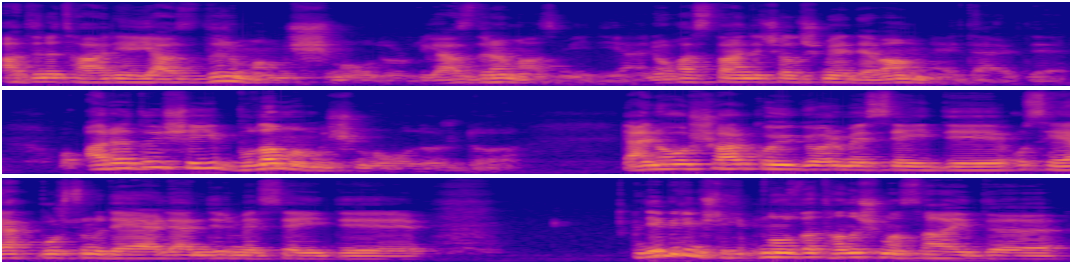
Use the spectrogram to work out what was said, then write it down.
adını tarihe yazdırmamış mı olurdu? Yazdıramaz mıydı yani? O hastanede çalışmaya devam mı ederdi? O aradığı şeyi bulamamış mı olurdu? Yani o Şarko'yu görmeseydi, o seyahat bursunu değerlendirmeseydi, ne bileyim işte hipnozla tanışmasaydı,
